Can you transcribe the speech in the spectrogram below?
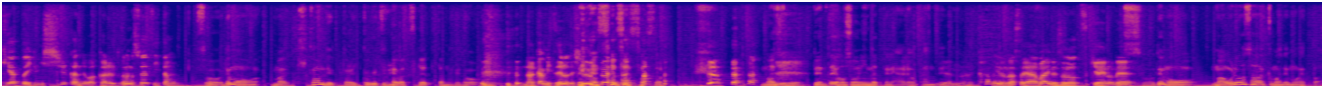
き合ったらいいけど1週間で別れるとかなんかそういうやついたもん。そうでもまあ期間で言ったら1ヶ月ぐらいは付き合ってたんだけど。中身ゼロでしょ。そうそうそうそう マジで連帯保証人だったねあれは完いや全に中身のなさやばいねその付き合いのね。そうでもまあ俺はさあくまでもやっぱ好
